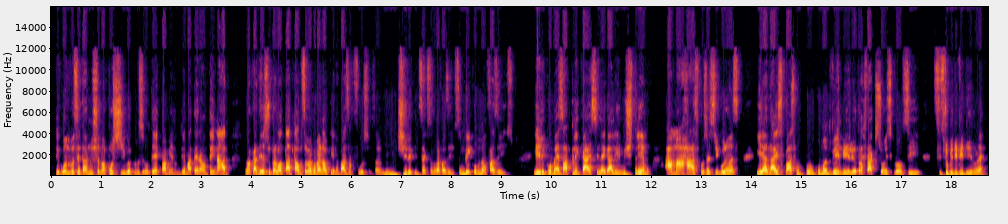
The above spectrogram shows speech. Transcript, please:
Porque quando você está mexendo uma pocilga, que você não tem equipamento, não tem material, não tem nada, numa cadeia superlotada, tal, você vai governar o quê? Na base da força. Isso é mentira que disser que você não vai fazer isso. Você não tem como não fazer isso. E ele começa a aplicar esse legalismo extremo amarrar as forças de segurança e a dar espaço para o Comando Vermelho e outras facções que vão se, se subdividindo, né?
